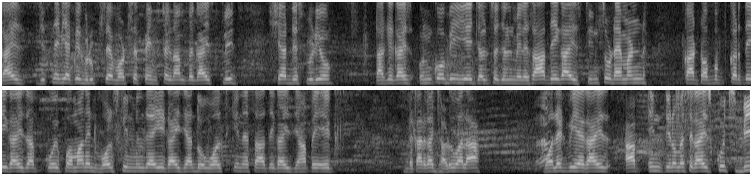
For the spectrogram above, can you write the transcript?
guys जितने भी आपके ग्रुप से व्हाट्सएप पे इंस्टाग्राम पे guys please share this video ताकि गाइज़ उनको भी ये जल्द से जल्द मिले। साथ ही गाइज़ 300 डायमंड का टॉपअप करते ही गाइज़ आपको एक परमानेंट वॉल स्क्रीन मिल जाएगी गाइज़ यहाँ दो वॉल स्क्रीन है साथ ही गाइज़ यहाँ पे एक प्रकार का झाड़ू वाला वॉलेट भी है गाइज़ आप इन तीनों में से गाइज़ कुछ भी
